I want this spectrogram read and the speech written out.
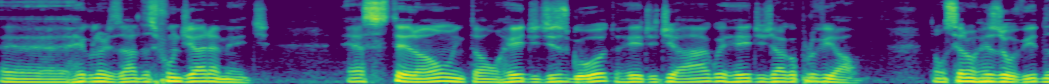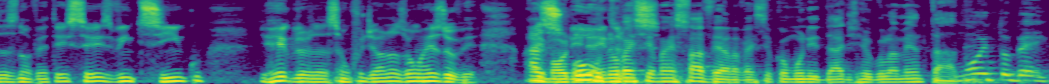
é, regularizadas fundiariamente. Essas terão, então, rede de esgoto, rede de água e rede de água pluvial. Então, serão resolvidas 96, 25 de regularização fundiária, nós vamos resolver. As aí, Maurílio, outras... aí não vai ser mais favela, vai ser comunidade regulamentada. Muito bem.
